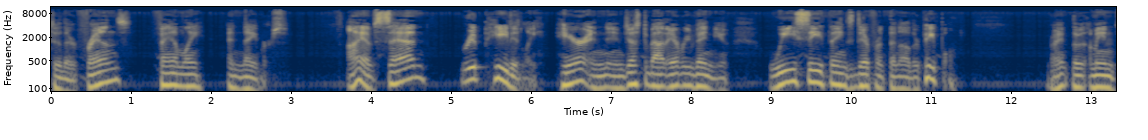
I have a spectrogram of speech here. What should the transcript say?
to their friends, family, and neighbors. I have said repeatedly here and in just about every venue, we see things different than other people. Right? The, I mean,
